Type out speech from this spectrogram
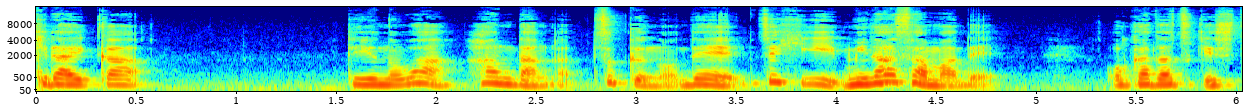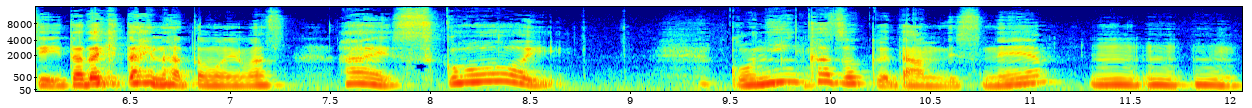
嫌いかっていうのは判断がつくので、ぜひ皆様でお片付けしていただきたいなと思います。はい。すごい。5人家族なんですね。うんうんうん。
